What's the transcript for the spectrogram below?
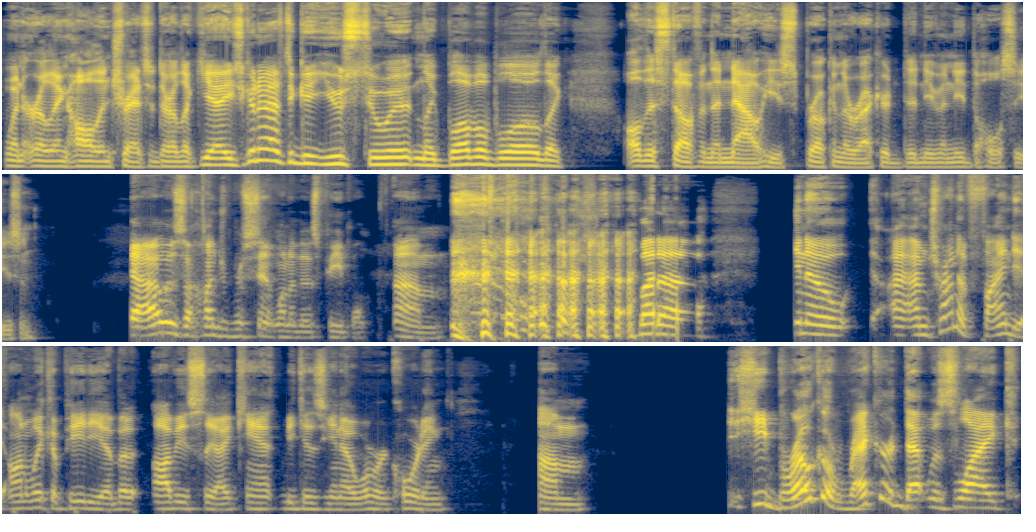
when Erling Haaland transferred. They're like, yeah, he's gonna have to get used to it and like blah blah blah, like all this stuff. And then now he's broken the record, didn't even need the whole season. Yeah, I was hundred percent one of those people. Um, but uh, you know, I, I'm trying to find it on Wikipedia, but obviously I can't because you know we're recording. Um, he broke a record that was like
